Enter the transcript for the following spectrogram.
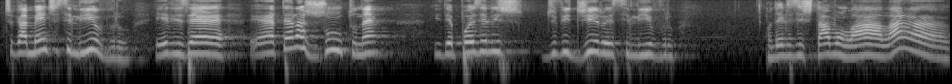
Antigamente esse livro, eles é, é até era junto, né? E depois eles dividiram esse livro, quando eles estavam lá, lá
